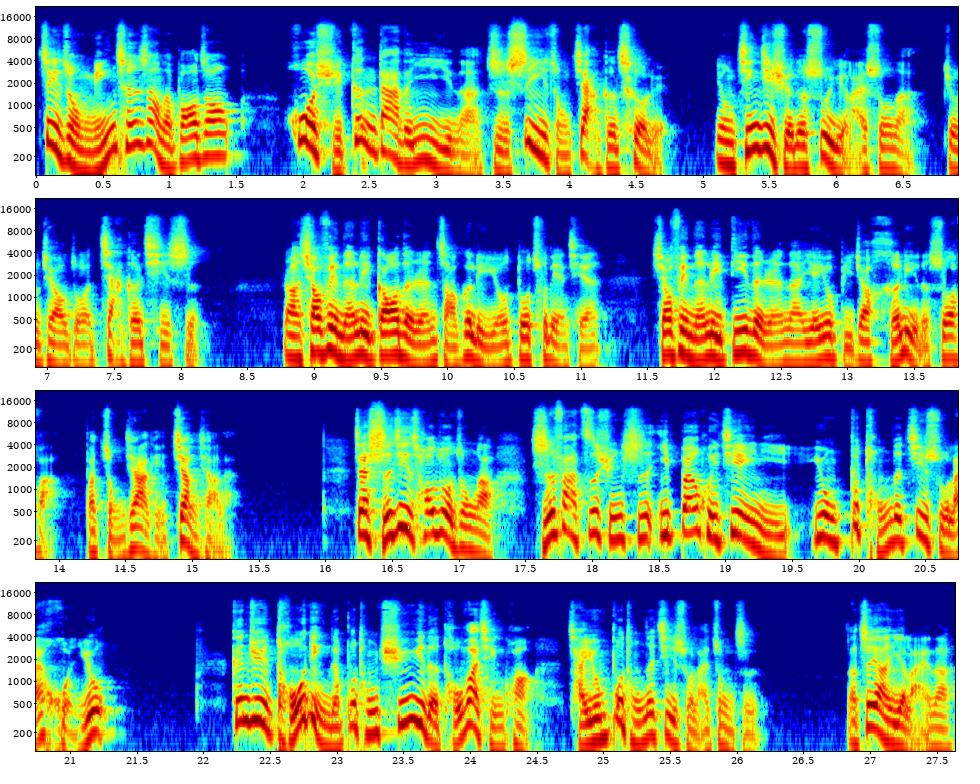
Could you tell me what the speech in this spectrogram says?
这种名称上的包装。或许更大的意义呢，只是一种价格策略。用经济学的术语来说呢，就叫做价格歧视，让消费能力高的人找个理由多出点钱，消费能力低的人呢也有比较合理的说法，把总价给降下来。在实际操作中啊，植发咨询师一般会建议你用不同的技术来混用，根据头顶的不同区域的头发情况，采用不同的技术来种植。那这样一来呢，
